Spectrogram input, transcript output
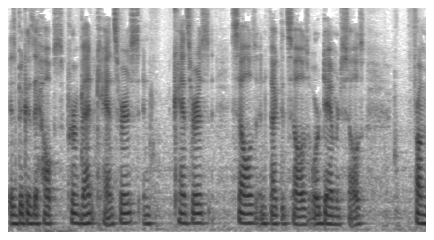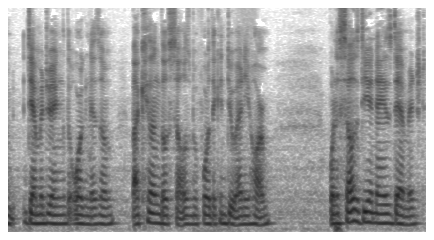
is because it helps prevent cancerous and cancerous cells, infected cells, or damaged cells from damaging the organism by killing those cells before they can do any harm. When a cell's DNA is damaged,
